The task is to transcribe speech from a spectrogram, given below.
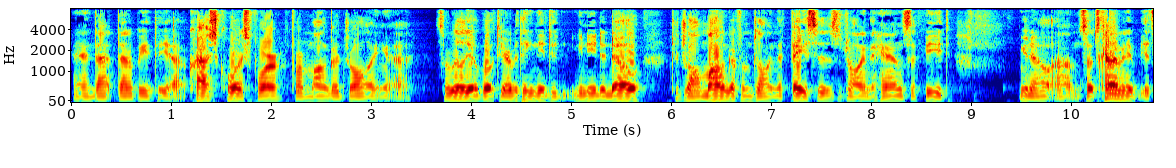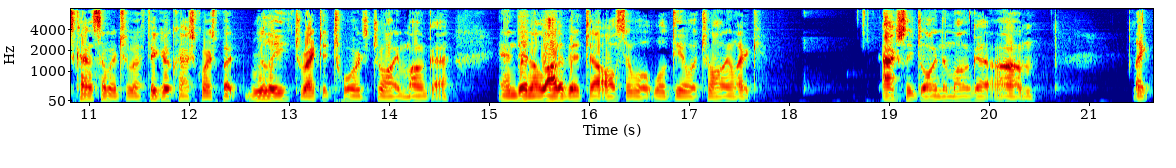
and that that'll be the uh, crash course for for manga drawing. Uh, so really, you'll go through everything you need to you need to know to draw manga, from drawing the faces, drawing the hands, the feet. You know, um, so it's kind of it's kind of similar to a figure crash course, but really directed towards drawing manga. And then a lot of it uh, also will will deal with drawing like actually drawing the manga. Um, like,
